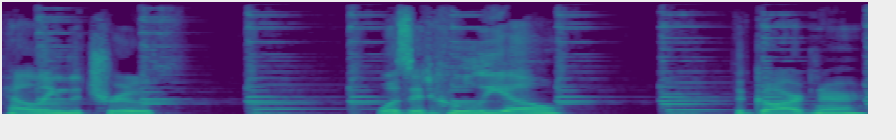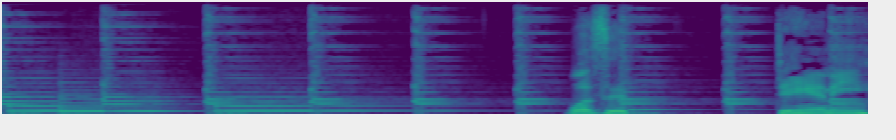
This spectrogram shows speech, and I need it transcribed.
telling the truth? Was it Julio, the gardener? Was it Danny,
